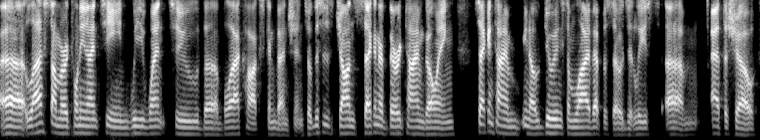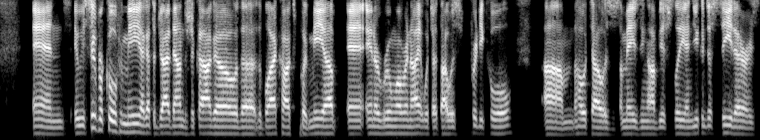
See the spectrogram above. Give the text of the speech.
uh, last summer, 2019, we went to the Blackhawks convention. So this is John's second or third time going, second time, you know, doing some live episodes at least um, at the show and it was super cool for me. I got to drive down to Chicago. The the Blackhawks put me up in, in a room overnight, which I thought was pretty cool. Um, the hotel was just amazing, obviously, and you can just see there's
